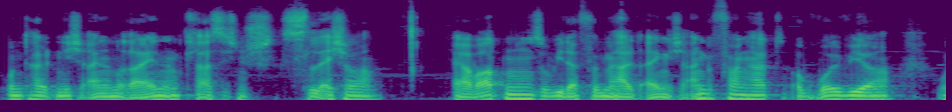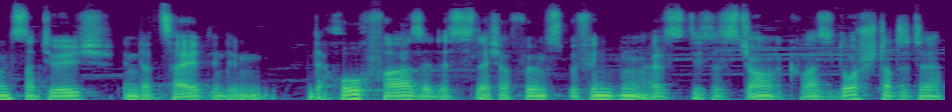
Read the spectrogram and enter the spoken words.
und halt nicht einen reinen klassischen Slasher erwarten, so wie der Film halt eigentlich angefangen hat, obwohl wir uns natürlich in der Zeit, in, dem, in der Hochphase des Slasher-Films befinden, als dieses Genre quasi durchstartete.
